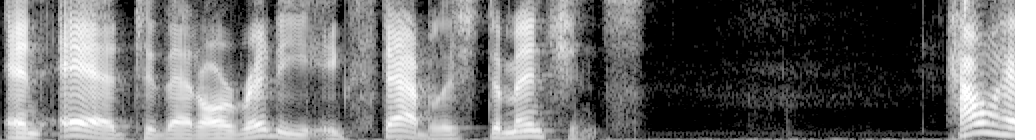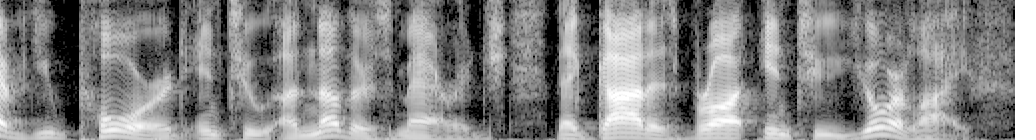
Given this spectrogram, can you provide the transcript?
and add to that already established dimensions? How have you poured into another's marriage that God has brought into your life?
